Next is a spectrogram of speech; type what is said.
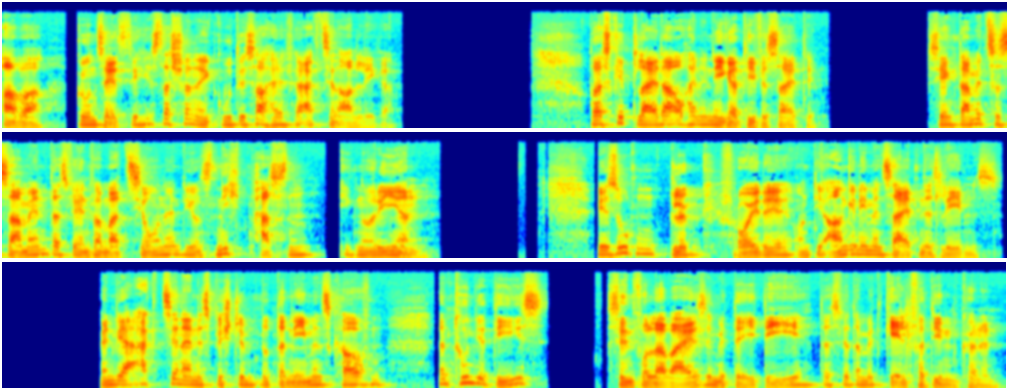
Aber grundsätzlich ist das schon eine gute Sache für Aktienanleger. Doch es gibt leider auch eine negative Seite. Sie hängt damit zusammen, dass wir Informationen, die uns nicht passen, ignorieren. Wir suchen Glück, Freude und die angenehmen Seiten des Lebens. Wenn wir Aktien eines bestimmten Unternehmens kaufen, dann tun wir dies sinnvollerweise mit der Idee, dass wir damit Geld verdienen können.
